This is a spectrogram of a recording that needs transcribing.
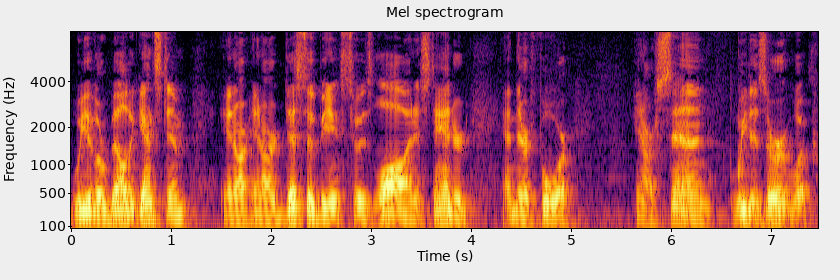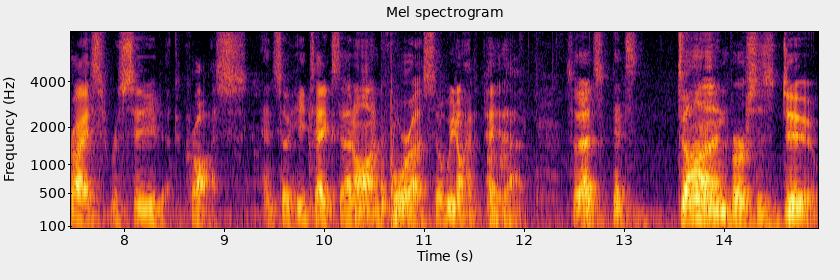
We have rebelled against him in our, in our disobedience to his law and his standard, and therefore, in our sin, we deserve what Christ received at the cross. And so he takes that on for us, so we don't have to pay that. So that's, that's done versus do.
